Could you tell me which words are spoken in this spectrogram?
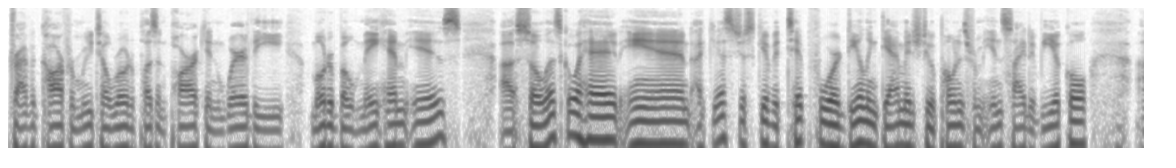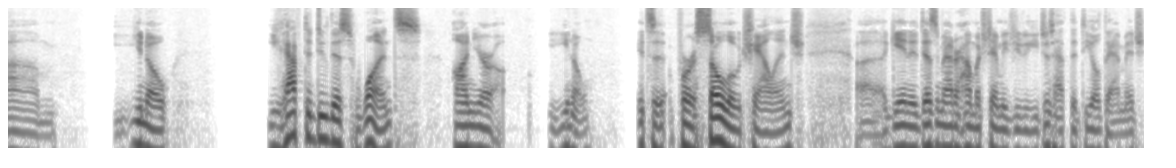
drive a car from Retail Road to Pleasant Park and where the motorboat mayhem is. Uh, so let's go ahead and I guess just give a tip for dealing damage to opponents from inside a vehicle. Um, you know, you have to do this once on your, you know, it's a for a solo challenge. Uh, again, it doesn't matter how much damage you do; you just have to deal damage,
